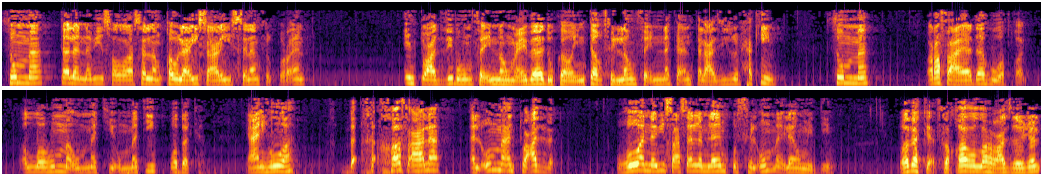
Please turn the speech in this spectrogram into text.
ثم تلا النبي صلى الله عليه وسلم قول عيسى عليه السلام في القرآن إن تعذبهم فإنهم عبادك وإن تغفر لهم فإنك أنت العزيز الحكيم. ثم رفع يداه وقال اللهم أمتي أمتي وبكى. يعني هو خاف على الأمة أن تعذب. وهو النبي صلى الله عليه وسلم لا يمكث في الأمة إلى يوم الدين. وبكى. فقال الله عز وجل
